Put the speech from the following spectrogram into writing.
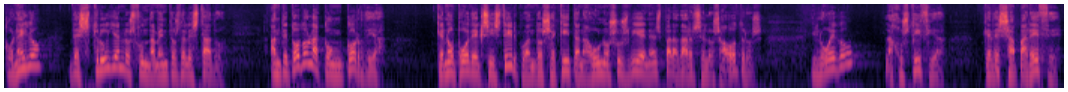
con ello destruyen los fundamentos del Estado. Ante todo, la concordia, que no puede existir cuando se quitan a uno sus bienes para dárselos a otros. Y luego, la justicia, que desaparece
